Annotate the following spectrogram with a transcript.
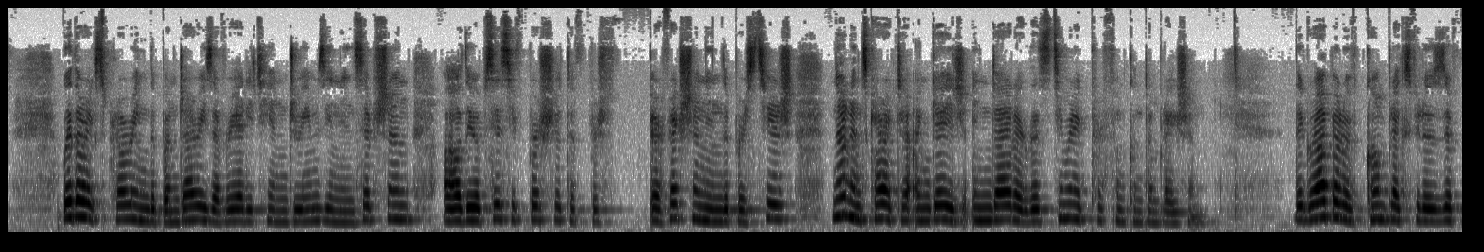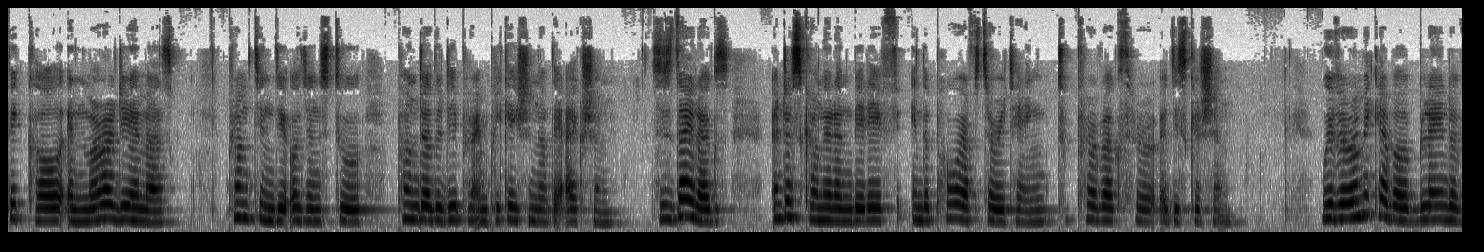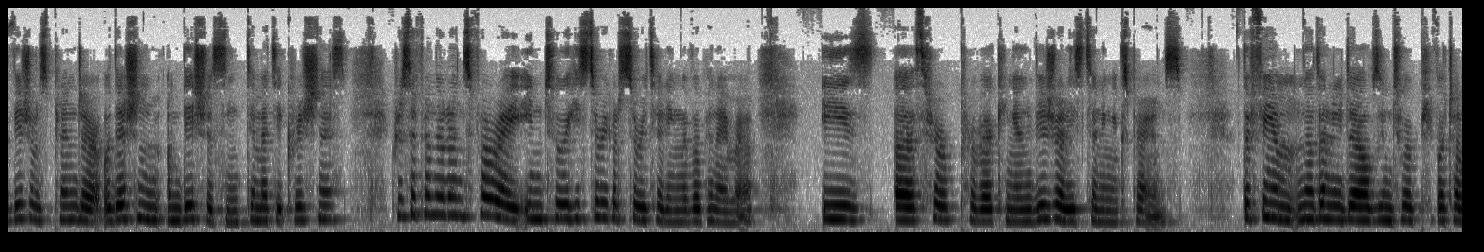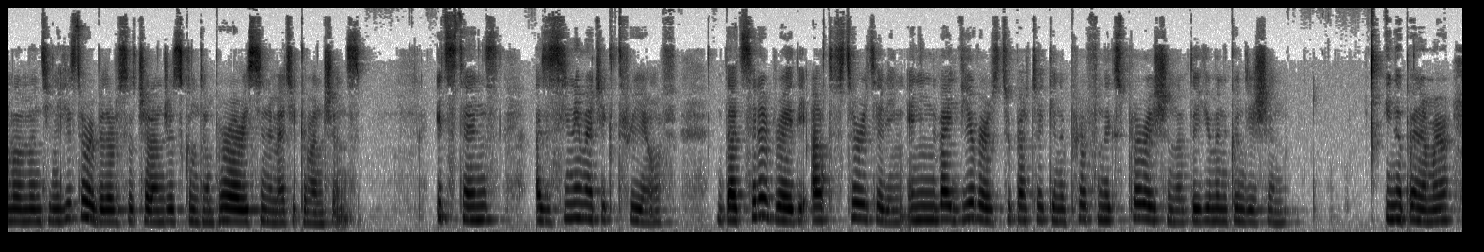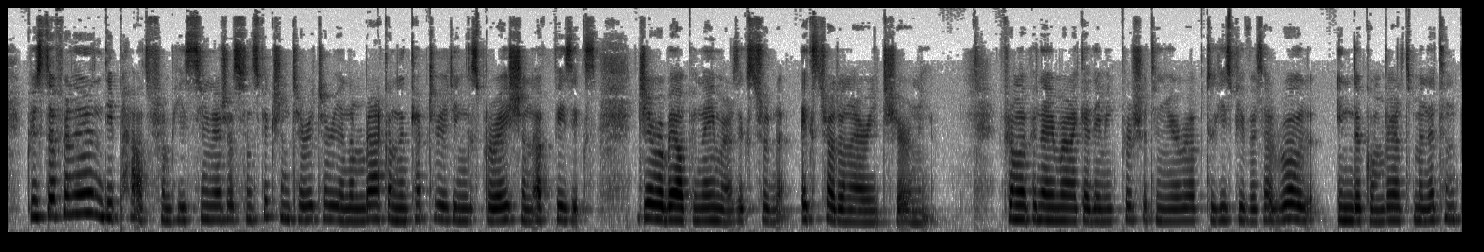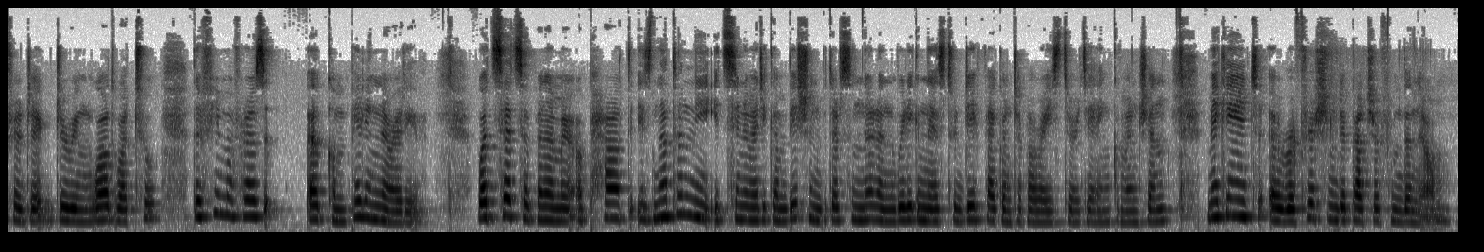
Whether exploring the boundaries of reality and dreams in Inception or the obsessive pursuit of per- perfection in The Prestige, Nolan's characters engage in dialogue that stimulate profound contemplation. They grapple with complex philosophical and moral dilemmas prompting the audience to ponder the deeper implication of their action. These dialogues underscore Nolan's belief in the power of storytelling to provoke through a discussion. With a remarkable blend of visual splendor, audacious, ambitious, and thematic richness, Christopher Nolan's foray into historical storytelling with Oppenheimer is a thought-provoking and visually stunning experience. The film not only delves into a pivotal moment in history but also challenges contemporary cinematic conventions. It stands as a cinematic triumph that celebrates the art of storytelling and invites viewers to partake in a profound exploration of the human condition. In Oppenheimer, Christopher Nolan departs from his signature science fiction territory and embarks on a captivating exploration of physics, J. Robert Oppenheimer's extra- extraordinary journey. From Oppenheimer's academic pursuit in Europe to his pivotal role in the Covert Manhattan Project during World War II, the film offers a compelling narrative. What sets Oppenheimer apart is not only its cinematic ambition but also Nolan's willingness to defy contemporary storytelling convention, making it a refreshing departure from the norm.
